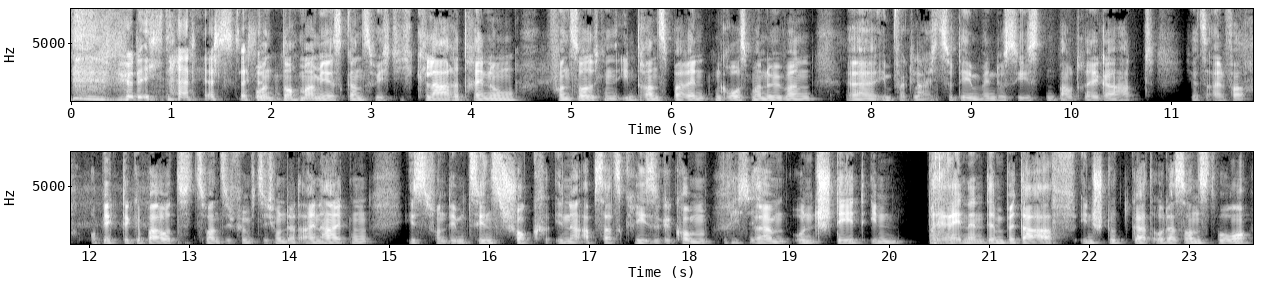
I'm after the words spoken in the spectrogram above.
Würde ich da an der Stelle. Und nochmal, mir ist ganz wichtig, klare Trennung von solchen intransparenten Großmanövern äh, im Vergleich zu dem, wenn du siehst, ein Bauträger hat jetzt einfach Objekte gebaut, 20, 50, 100 Einheiten, ist von dem Zinsschock in eine Absatzkrise gekommen ähm, und steht in brennendem Bedarf in Stuttgart oder sonst wo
